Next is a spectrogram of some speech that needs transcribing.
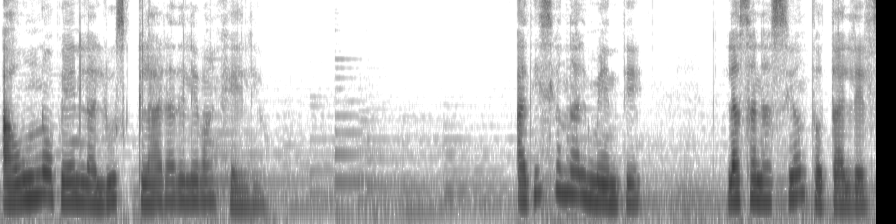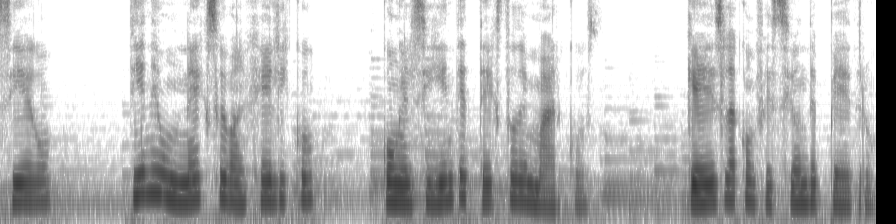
aún no ven la luz clara del Evangelio. Adicionalmente, la sanación total del ciego tiene un nexo evangélico con el siguiente texto de Marcos, que es la confesión de Pedro,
